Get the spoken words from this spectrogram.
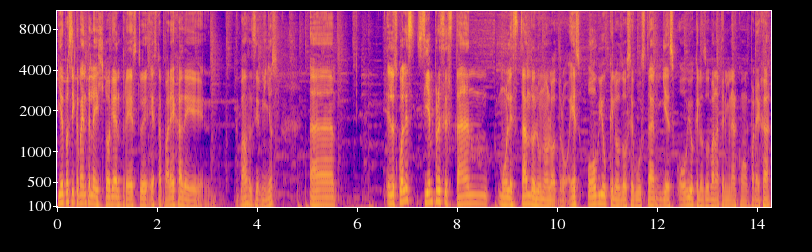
Y es básicamente la historia entre este, esta pareja de, vamos a decir, niños. Uh, en los cuales siempre se están molestando el uno al otro. Es obvio que los dos se gustan y es obvio que los dos van a terminar como pareja.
